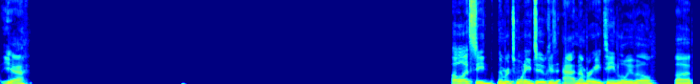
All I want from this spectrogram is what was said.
yeah. Oh, let's see. Number 22 is at number 18, Louisville. But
